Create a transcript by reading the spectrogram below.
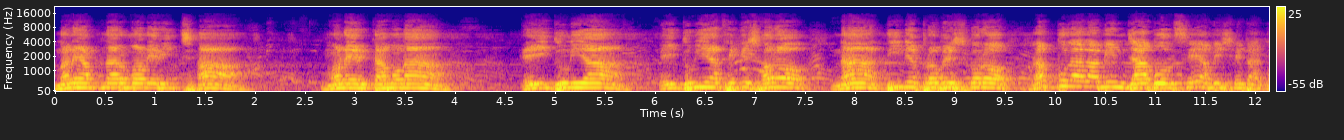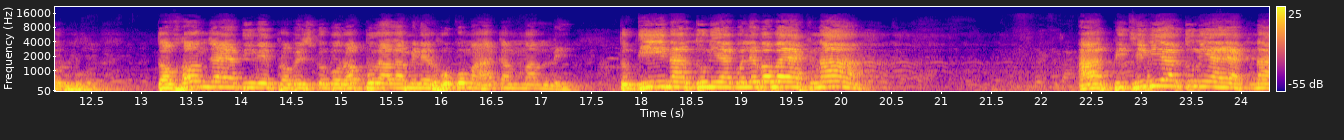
মানে আপনার মনের ইচ্ছা। মনের কামনা। এই দুনিয়া এই দুনিয়া থেকে সর, না দিনে প্রবেশ করো। রব্বুল আলামিন যা বলছে আমি সেটা করব। তখন যায় দিনে প্রবেশ করব, রব্বুল আলামিনের হুকুম হাকাম মানলে। তো দিন আর দুনিয়া করলে বাবা এক না। আর পৃথিবী আর দুনিয়া এক না।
